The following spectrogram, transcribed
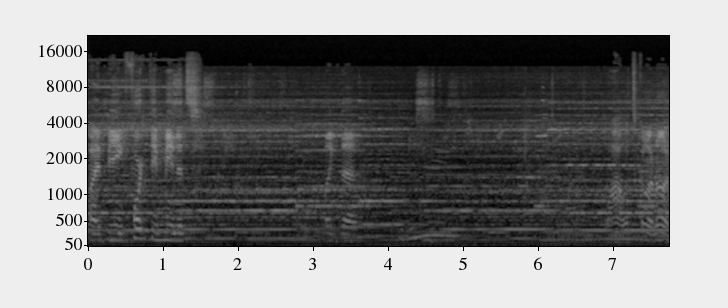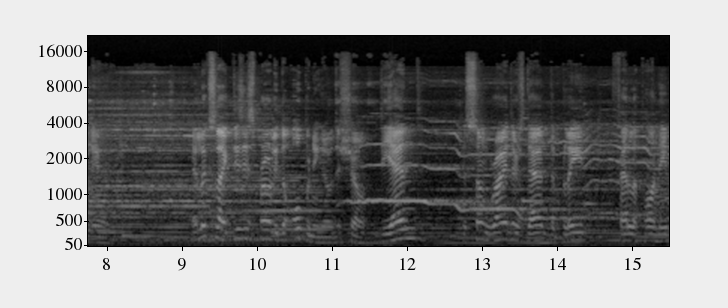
by being 40 minutes like that. Wow, what's going on here? It looks like this is probably the opening of the show. The end, the songwriter's dead, the blade fell upon him,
